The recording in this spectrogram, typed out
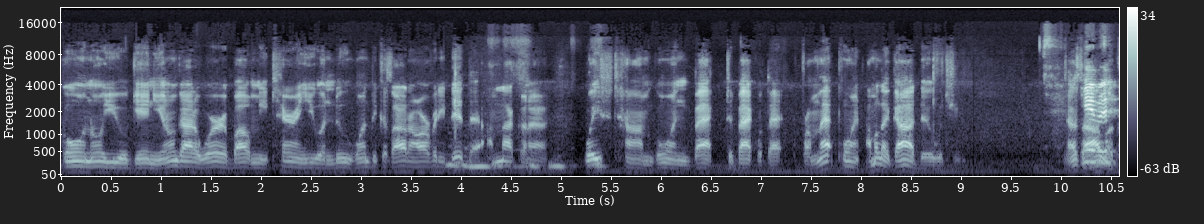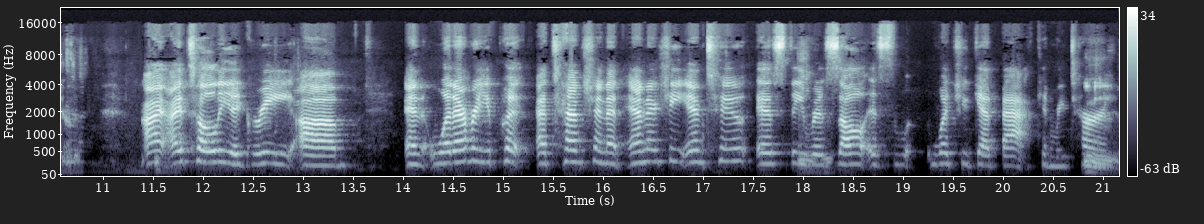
going on you again. You don't got to worry about me tearing you a new one because I already did that. I'm not gonna mm-hmm. waste time going back to back with that. From that point, I'm gonna let God deal with you. That's how yeah, I look at it. I, I totally agree. Um, and whatever you put attention and energy into is the mm-hmm. result is what you get back in return. Mm-hmm.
